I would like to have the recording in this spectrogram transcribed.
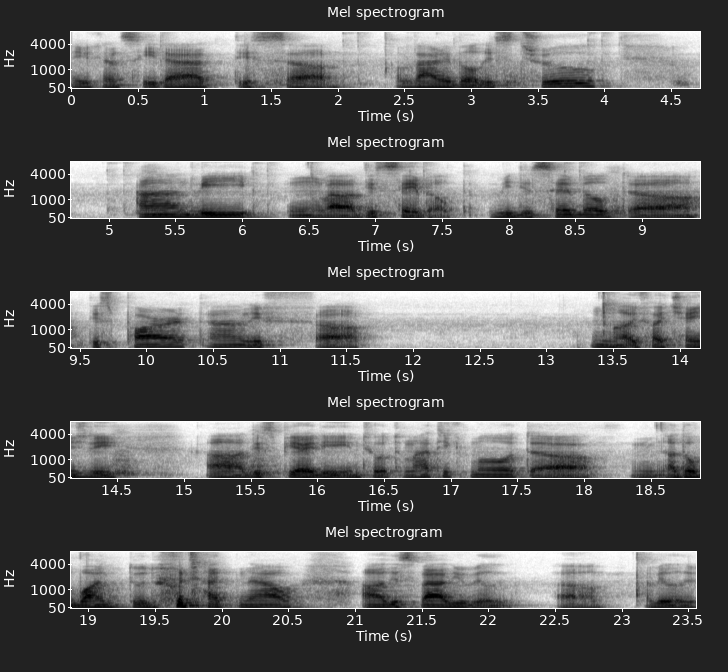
you can see that this variable is true and we mm, uh, disabled. We disabled uh, this part and if uh, mm, uh if I change the uh, this PID into automatic mode uh, I don't want to do that now. This value will will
